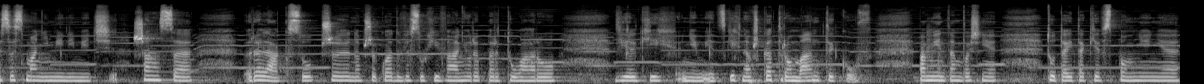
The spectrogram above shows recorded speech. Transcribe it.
SS-mani mieli mieć szansę relaksu przy na przykład wysłuchiwaniu repertuaru wielkich niemieckich, na przykład romantyków. Pamiętam właśnie tutaj takie wspomnienie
